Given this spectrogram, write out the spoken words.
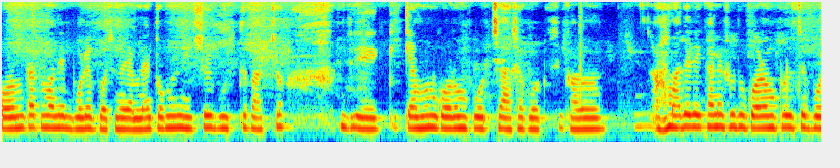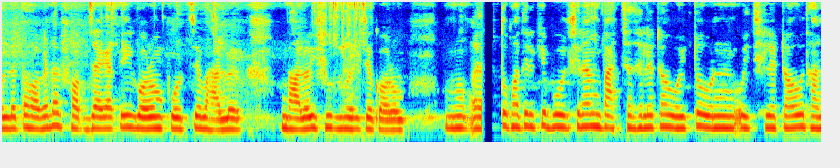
গরমটা তোমাদের বলে বোঝানো যাবে না। তোমরা নিশ্চয়ই বুঝতে পারছ যে কেমন গরম পড়ছে আশা করছি। কারণ আমাদের এখানে শুধু গরম পড়ছে বললে তো হবে না, সব জায়গাতেই গরম পড়ছে, ভালো, ভালোই শুরু হয়েছে গরম। তোমাদেরকে বলছিলাম, বাচ্চা ছেলেটা ওই তো ওই ছেলেটাও ধান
